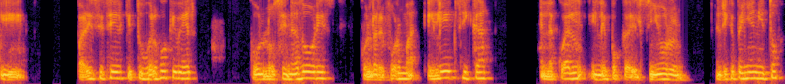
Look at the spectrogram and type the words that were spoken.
eh, parece ser que tuvo algo que ver con los senadores, con la reforma eléctrica, en la cual en la época del señor Enrique Peña Nieto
